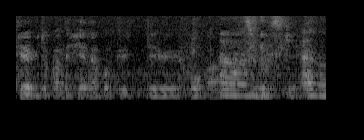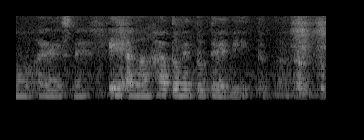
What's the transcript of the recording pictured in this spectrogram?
テレビとかで変なこと言ってる方があ自分好き。であのあれですね。えあのハートネットテレビとか。なんと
